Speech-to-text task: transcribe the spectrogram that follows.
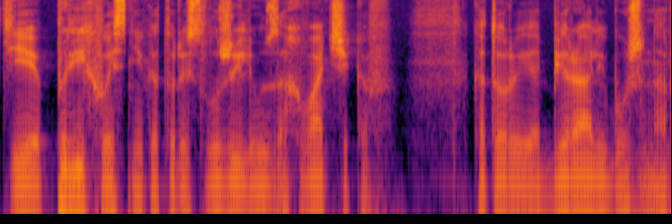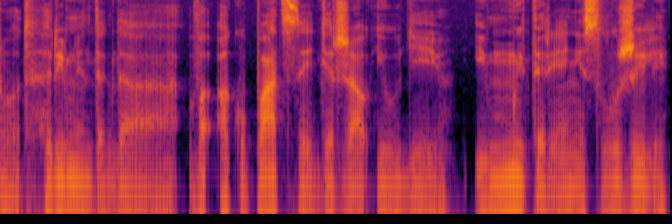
те прихвостни, которые служили у захватчиков, которые обирали Божий народ. Римлян тогда в оккупации держал Иудею. И мытари они служили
